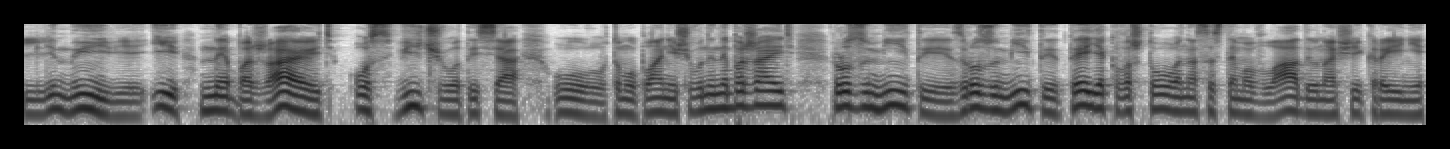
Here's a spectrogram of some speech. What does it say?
ліниві і не бажають освічуватися у тому плані, що вони не бажають розуміти, зрозуміти те, як влаштована система влади у нашій країні,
